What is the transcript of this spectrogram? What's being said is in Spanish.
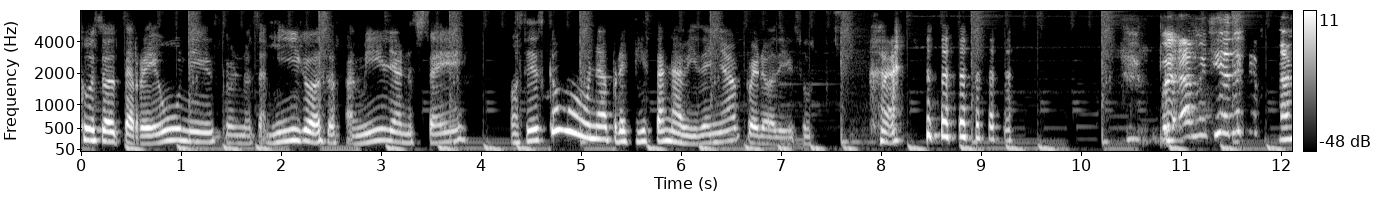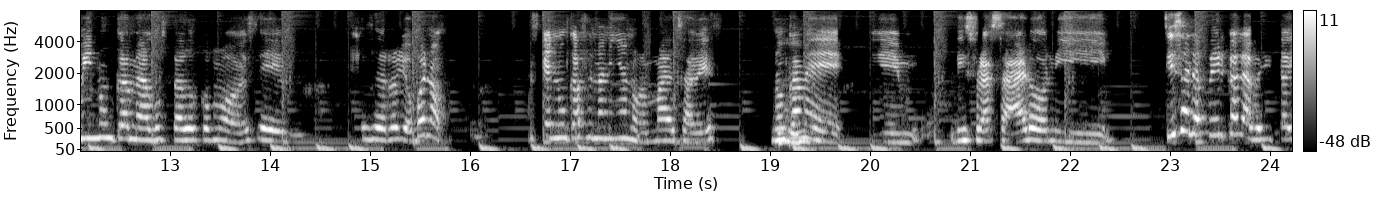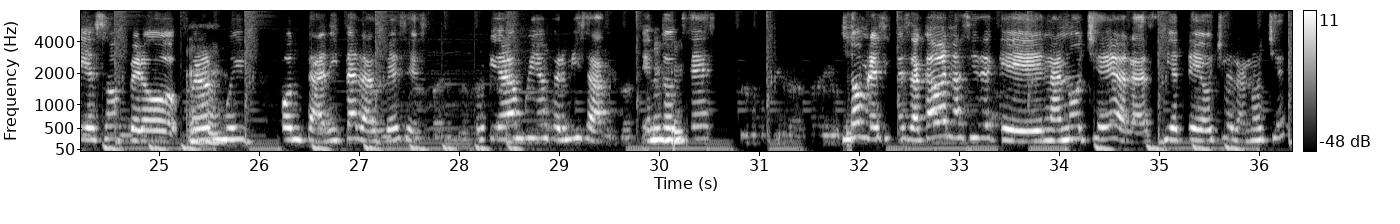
justo te reúnes con los amigos o familia, no sé. O sea, es como una prefiesta navideña, pero de sus... pues a mí, fíjate que a mí nunca me ha gustado como ese, ese rollo. Bueno, es que nunca fui una niña normal, ¿sabes? Nunca me em, disfrazaron y sí salí a pedir calaverita y eso, pero fueron muy contaditas las veces, porque era muy enfermiza. Entonces, no, hombre, si me sacaban así de que en la noche, a las 7, 8 de la noche,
